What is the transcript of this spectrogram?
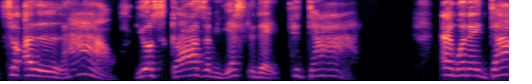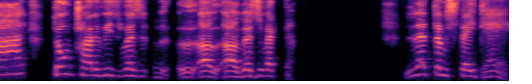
So allow your scars of yesterday to die. And when they die, don't try to res- uh, uh, resurrect them. Let them stay dead.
